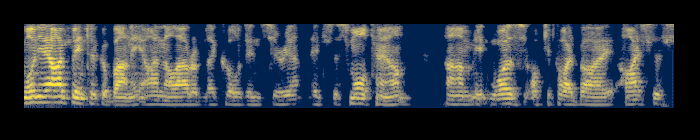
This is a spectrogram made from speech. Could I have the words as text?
Well, yeah, I've been to Kobani, Ain al Arab, they call it in Syria. It's a small town. Um, it was occupied by ISIS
